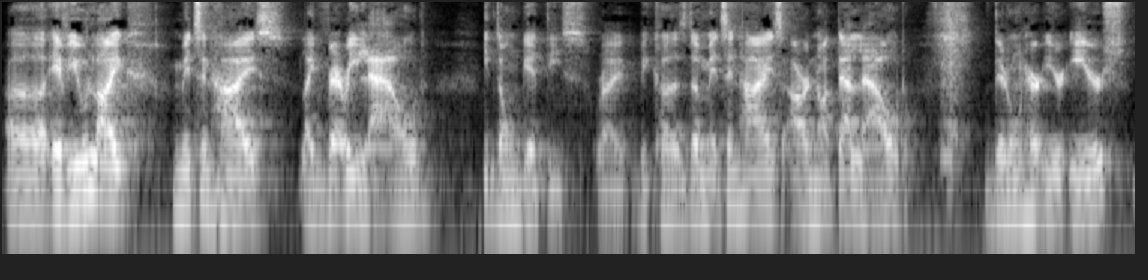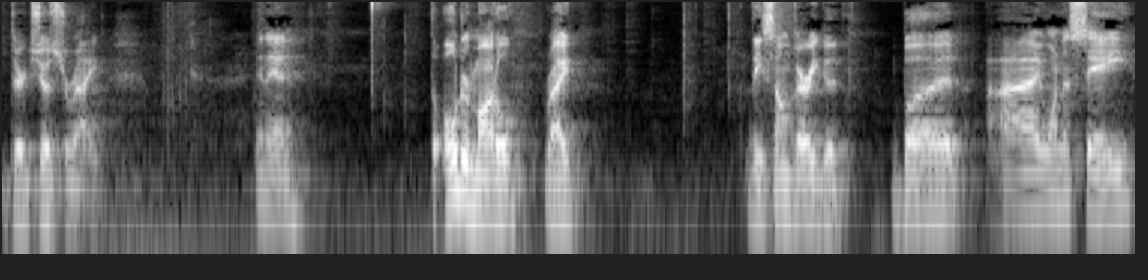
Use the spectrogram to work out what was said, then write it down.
uh, if you like mids and highs, like very loud. You don't get these, right? Because the mids and highs are not that loud. They don't hurt your ears. They're just right. And then the older model, right? They sound very good. But I want to say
